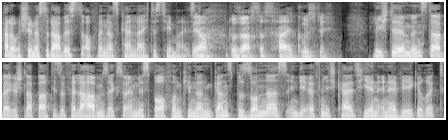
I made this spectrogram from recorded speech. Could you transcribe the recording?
Hallo, schön, dass du da bist, auch wenn das kein leichtes Thema ist. Ja, du sagst es. Hi, grüß dich. Lüchte, Münster, Bergisch Gladbach, diese Fälle haben sexuellen Missbrauch von Kindern ganz besonders in die Öffentlichkeit hier in NRW gerückt.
